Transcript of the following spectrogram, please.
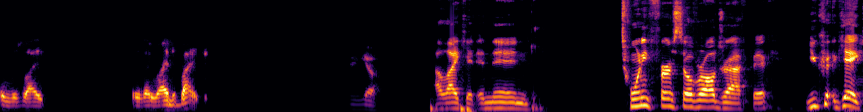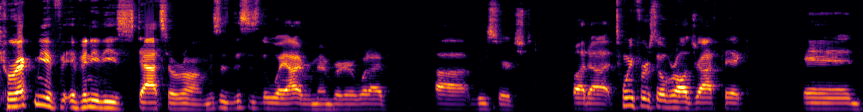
it was like it was like riding a bike. There you go. I like it. And then 21st overall draft pick. You could, okay? Correct me if, if any of these stats are wrong. This is this is the way I remember it or what I've uh, researched. But uh, 21st overall draft pick, and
